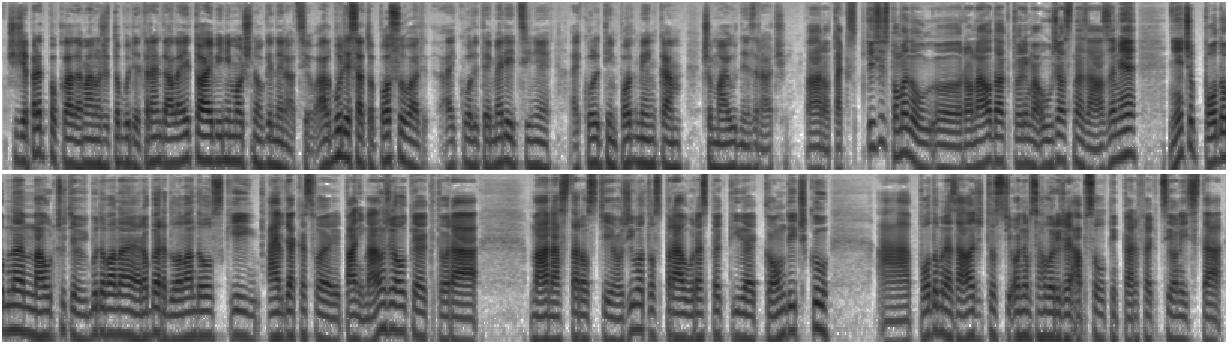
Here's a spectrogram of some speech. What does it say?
Čiže predpokladám, áno, že to bude trend, ale je to aj výnimočnou generáciou. Ale bude sa to posúvať aj kvôli tej medicíne, aj kvôli tým podmienkam, čo majú dnes hráči. Áno, tak ty si spomenul e, Ronalda, ktorý má úžasné zázemie. Niečo podobné má určite vybudované Robert Lewandowski aj vďaka svojej pani manželke, ktorá má na starosti jeho životosprávu, respektíve kondičku a podobné záležitosti. O ňom sa hovorí, že je absolútny perfekcionista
